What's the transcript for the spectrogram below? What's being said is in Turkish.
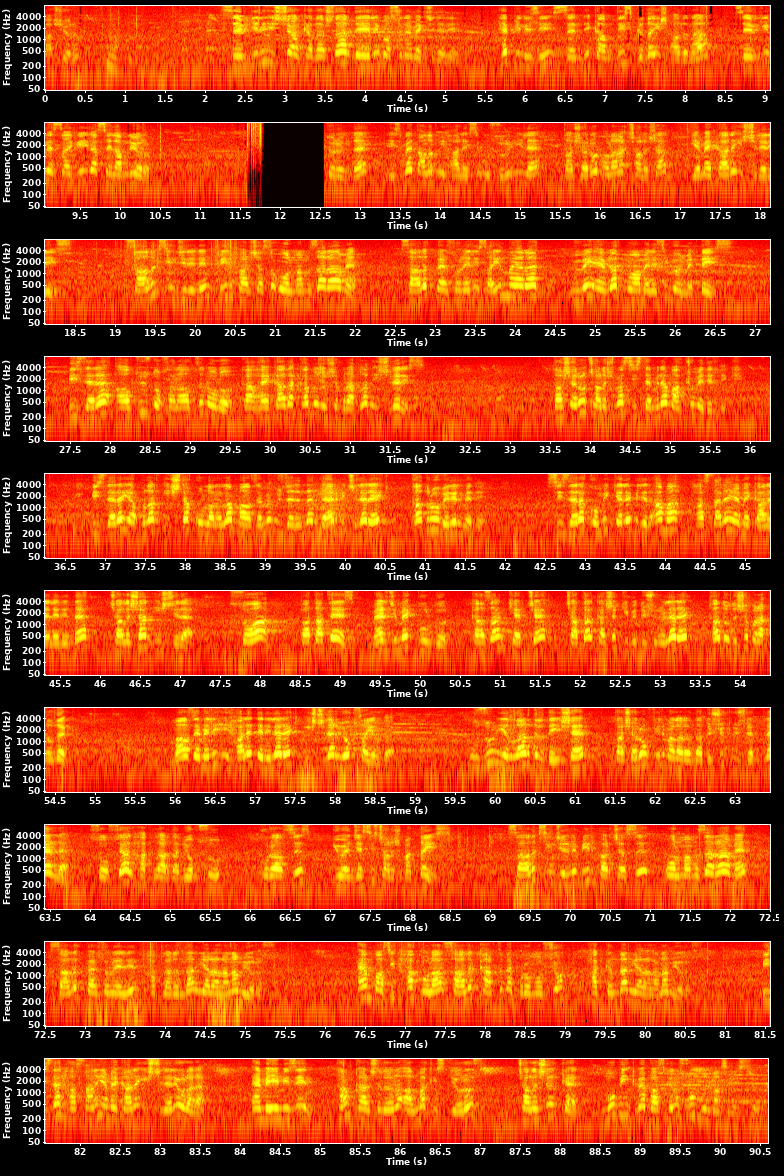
Başlıyorum. Sevgili işçi arkadaşlar, değerli basın emekçileri. Hepinizi Sendikam Disk Gıda İş adına sevgi ve saygıyla selamlıyorum. sektöründe hizmet alım ihalesi usulü ile taşeron olarak çalışan yemekhane işçileriyiz. Sağlık zincirinin bir parçası olmamıza rağmen sağlık personeli sayılmayarak üvey evlat muamelesi görmekteyiz. Bizlere 696 nolu KHK'da kadro dışı bırakılan işçileriz. Taşeron çalışma sistemine mahkum edildik. Bizlere yapılan işte kullanılan malzeme üzerinden değer biçilerek kadro verilmedi. Sizlere komik gelebilir ama hastane yemekhanelerinde çalışan işçiler soğan, patates, mercimek bulgur, kazan kepçe, çatal kaşık gibi düşünülerek kadro dışı bırakıldık. Malzemeli ihale denilerek işçiler yok sayıldı. Uzun yıllardır değişen taşeron firmalarında düşük ücretlerle sosyal haklardan yoksun, kuralsız, güvencesiz çalışmaktayız. Sağlık zincirinin bir parçası olmamıza rağmen sağlık personelinin haklarından yararlanamıyoruz. En basit hak olan sağlık kartı ve promosyon hakkından yararlanamıyoruz. Bizler hastane yemekhane işçileri olarak emeğimizin tam karşılığını almak istiyoruz. Çalışırken mobbing ve baskının son bulmasını istiyoruz.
